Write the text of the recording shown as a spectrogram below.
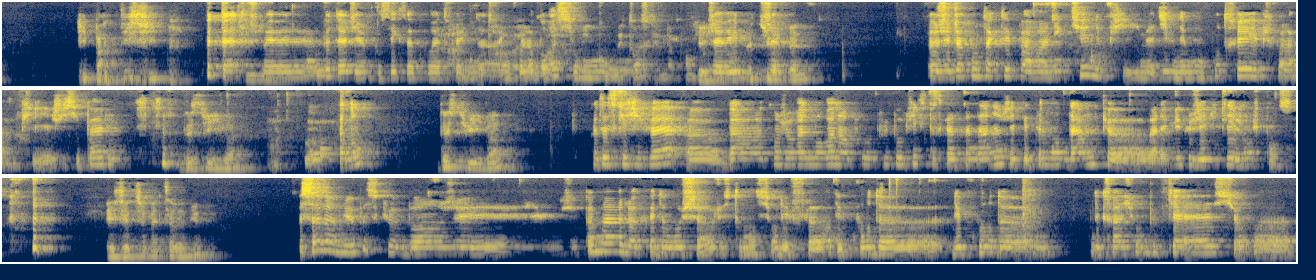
qui participe? Peut-être, mais peut-être, j'ai pensé que ça pourrait être une, une, collaboration. Une compétence qu'elle n'a pas J'avais, tu l'appelles? J'ai déjà contacté par LinkedIn et puis il m'a dit venez me rencontrer et puis voilà, et puis je suis pas allée. Quand est-ce que tu y vas? Pardon? Quand est-ce que tu y vas? Quand est-ce que j'y vais? Euh, ben, Quand j'aurai le moral un peu plus beau fixe parce que la semaine dernière j'étais tellement down que valait mieux que j'évite les gens je pense. et cette semaine ça va mieux? Ça va mieux parce que ben, j'ai j'ai pas mal fait de recherches justement sur les fleurs, des cours de, des cours de, de création de bouquets, sur euh,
